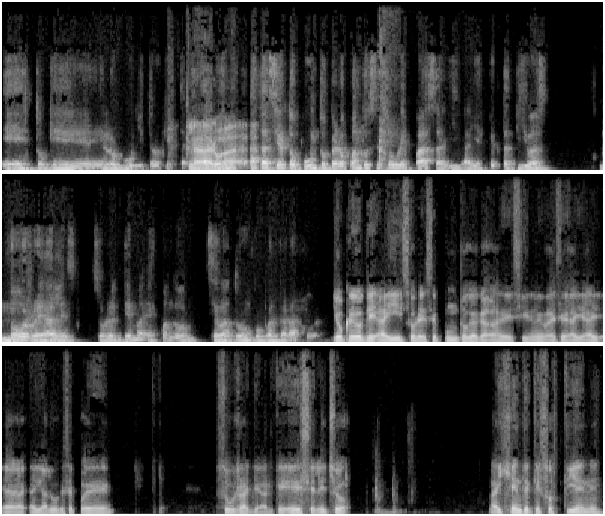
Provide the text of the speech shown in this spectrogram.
esto, que el orgullo y todo, que está, Claro, ah. hasta cierto punto, pero cuando se sobrepasa y hay expectativas no reales sobre el tema, es cuando se va todo un poco al carajo. Yo creo que ahí, sobre ese punto que acabas de decir, me parece hay, hay, hay- algo que se puede subrayar, que es el hecho, hay gente que sostiene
